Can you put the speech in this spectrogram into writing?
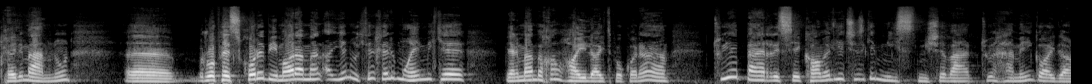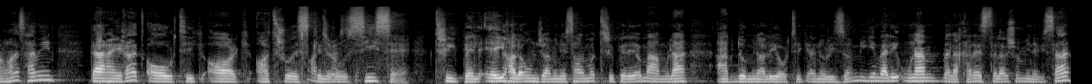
خیلی ممنون. RoPE score بیمارم. من یه نکته خیلی مهمی که یعنی من بخوام highlight بکنم توی بررسی کامل یه چیزی که missed میشه و توی همه guideline هست همین در حقیقت aortic arch atherosclerosis ه triple A حالا اونجا می نویسن ما triple A معمولا abdominal aortic aneurysm میگیم ولی اونم بالاخره اصطلاحش رو می نویسن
